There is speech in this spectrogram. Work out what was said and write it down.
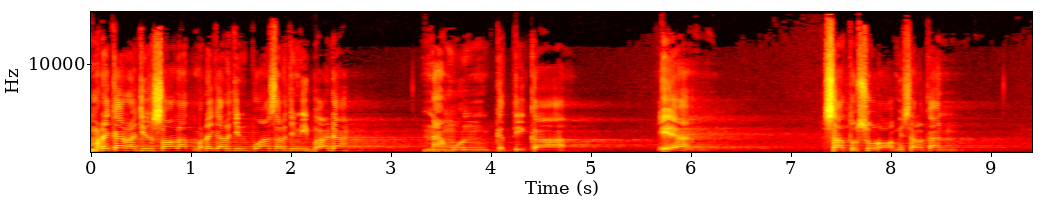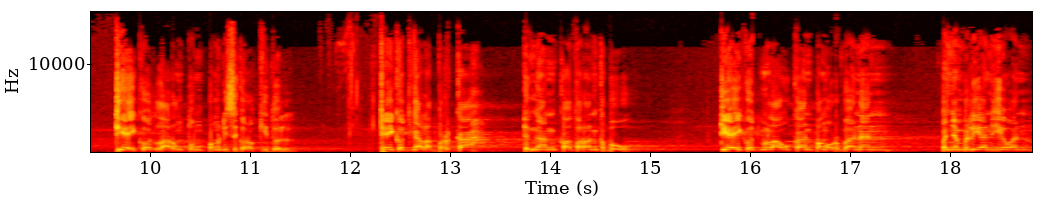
Mereka rajin sholat, mereka rajin puasa, rajin ibadah, namun ketika ya satu surah misalkan dia ikut larung tumpeng di segoro kidul, dia ikut ngalah berkah dengan kotoran kebu, dia ikut melakukan pengorbanan penyembelian hewan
